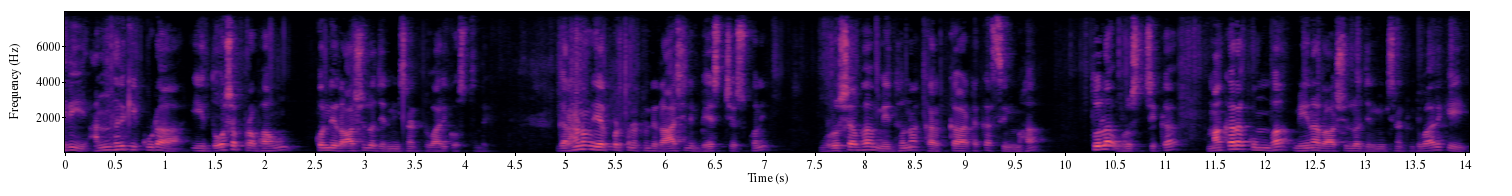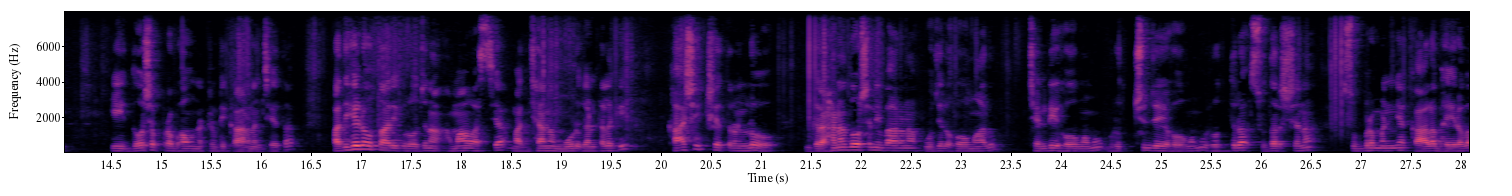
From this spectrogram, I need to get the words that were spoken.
ఇది అందరికీ కూడా ఈ దోష ప్రభావం కొన్ని రాశుల్లో జన్మించినటువంటి వారికి వస్తుంది. గ్రహణం ఏర్పడుతున్నటువంటి రాశిని బేస్ చేసుకొని వృషభ మిథున కర్కాటక సింహ తుల వృశ్చిక మకర కుంభ మీన రాశుల్లో జన్మించినటువంటి వారికి ఈ దోష ప్రభావం ఉన్నటువంటి కారణం చేత పదిహేడవ తారీఖు రోజున అమావాస్య మధ్యాహ్నం మూడు గంటలకి కాశీ క్షేత్రంలో గ్రహణ దోష నివారణ పూజల హోమాలు చండీ హోమము మృత్యుంజయ హోమము రుద్ర సుదర్శన సుబ్రహ్మణ్య కాలభైరవ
